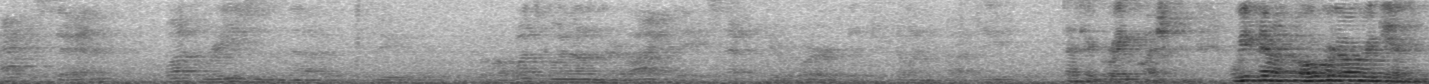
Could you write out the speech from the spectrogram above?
Pakistan, what reason uh, do, what's going on in their life they accept your word that you're telling about Jesus? That's a great question. We found over and over again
